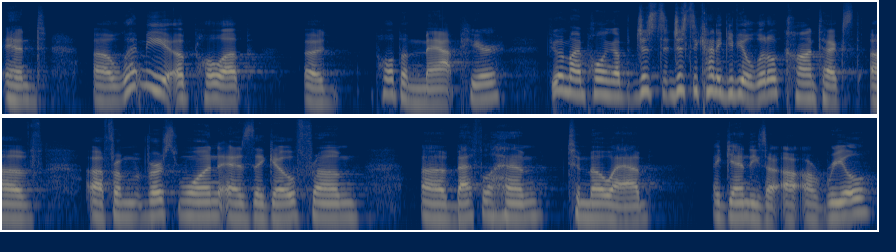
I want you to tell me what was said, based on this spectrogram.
And uh, let me uh, pull, up, a, pull up a map here if you wouldn't mind pulling up, just to, just to kind of give you a little context of uh, from verse 1 as they go from uh, Bethlehem to Moab. Again, these are, are, are, real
